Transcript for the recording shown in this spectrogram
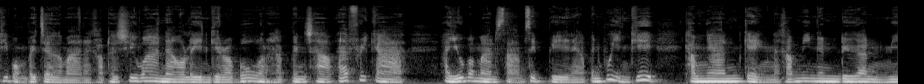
ที่ผมไปเจอมานะครับเธอชื่อว่านาลีนกิราโบนะครับเป็นชาวแอฟริกาอายุประมาณ 30 ปีนะครับเป็นผู้หญิงที่ทำงานเก่งนะครับมีเงินเดือน มี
